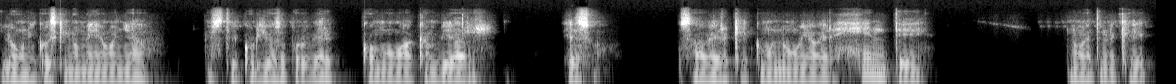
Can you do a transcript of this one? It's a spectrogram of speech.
Lo único es que no me he bañado. Estoy curioso por ver cómo va a cambiar eso saber que como no voy a ver gente, no voy a tener que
